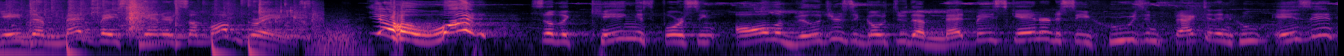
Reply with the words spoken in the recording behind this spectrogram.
gave their medbay scanner some upgrades. Yo, what? So the king is forcing all the villagers to go through the medbay scanner to see who's infected and who isn't?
